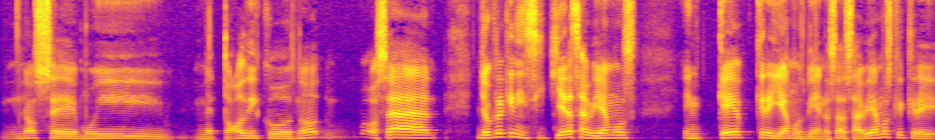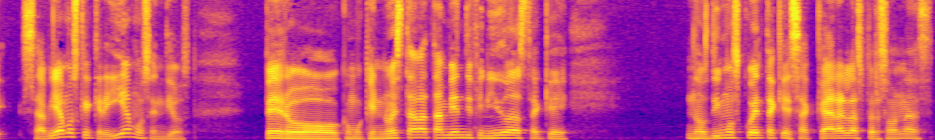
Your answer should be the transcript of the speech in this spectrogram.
no sé, muy metódicos, ¿no? O sea, yo creo que ni siquiera sabíamos en qué creíamos bien. O sea, sabíamos que, sabíamos que creíamos en Dios, pero como que no estaba tan bien definido hasta que nos dimos cuenta que sacar a las personas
